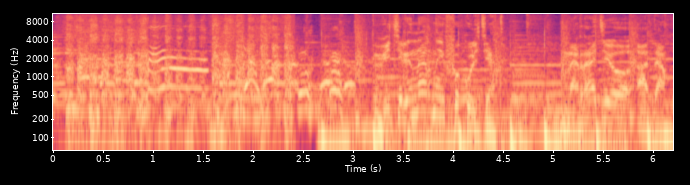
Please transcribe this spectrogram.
Ветеринарный факультет. На радио Адам.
